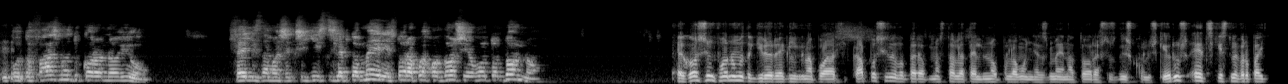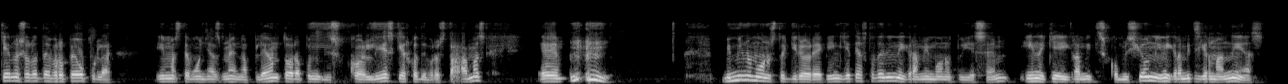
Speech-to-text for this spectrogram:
υπό το φάσμα του κορονοϊού. Θέλεις να μας εξηγήσεις τις λεπτομέρειες τώρα που έχω δώσει εγώ τον τόνο; Εγώ συμφωνώ με τον κύριο Ρέγκλινγκ να πω αρχικά πως είναι εδώ πέρα που είμαστε όλα τα Ελληνόπουλα μονιασμένα τώρα στους δύσκολους καιρούς. Έτσι και στην Ευρωπαϊκή Ένωση όλα τα Ευρωπαϊκόπουλα είμαστε μονιασμένα πλέον τώρα που είναι δυσκολίες και έρχονται μπροστά μας. Ε, μην μείνω μόνο στον κύριο Ρέγκλινγκ, γιατί αυτό δεν είναι η γραμμή μόνο του ESM, είναι και η γραμμή της Κομισιόν, είναι η γραμμή της Γερμανίας,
